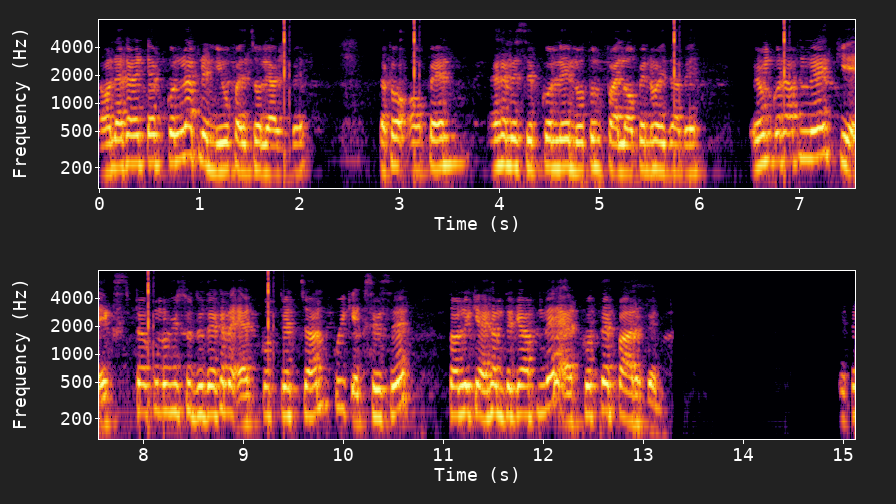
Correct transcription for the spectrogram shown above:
এখন এখানে ট্যাপ করলে আপনি নিউ ফাইল চলে আসবে। তারপর ওপেন এখানে সেভ করলে নতুন ফাইল ওপেন হয়ে যাবে। এরকম করে আপনি কি এক্সট্রা কোনো কিছু যদি এখানে অ্যাড করতে চান কুইক অ্যাক্সেসে তাহলে কি এখান থেকে আপনি অ্যাড করতে পারবেন? এটা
